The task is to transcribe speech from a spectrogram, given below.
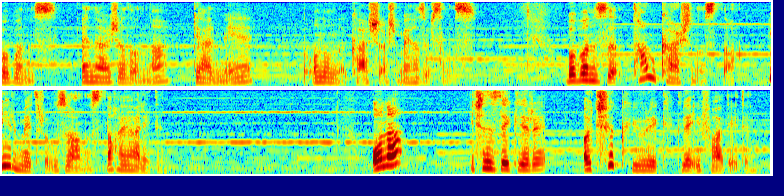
babanız enerji alanına gelmeye ve onunla karşılaşmaya hazırsınız. Babanızı tam karşınızda, bir metre uzağınızda hayal edin. Ona içinizdekileri açık yüreklikle ifade edin.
